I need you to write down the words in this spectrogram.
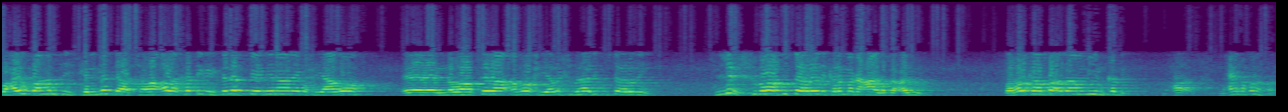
Waxay u baahan tahay kelimadaas jamaacada ka dhigaysa lafteeda waxyaabo nawaaqida ama waxyaabo shubahaadii ku soo aroodayn lix shubaha ku soo aroori kara magacaaga bacaluul bal halkaa ba'daa miim ka dhig maxay noqonaysaa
